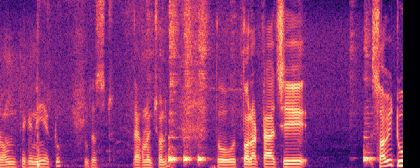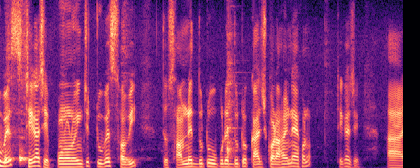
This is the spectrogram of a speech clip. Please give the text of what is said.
লং থেকে নেই একটু জাস্ট দেখানোর জন্য। তো তলারটা আছে, সবই টু বেস ঠিক আছে? পনেরো ইঞ্চির টু বেস সবই। তো সামনের দুটো, উপরের দুটো কাজ করা হয় না এখনও ঠিক আছে? আর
